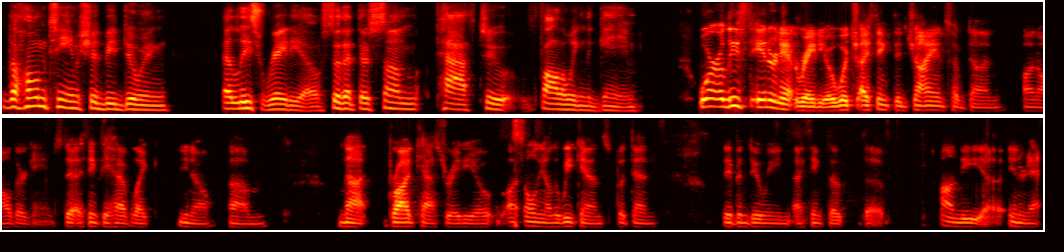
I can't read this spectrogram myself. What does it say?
the home team should be doing at least radio so that there's some path to following the game. or at least internet radio, which I think the Giants have done on all their games. I think they have like you know, um, not broadcast radio uh, only on the weekends, but then they've been doing I think the the on the uh, internet.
